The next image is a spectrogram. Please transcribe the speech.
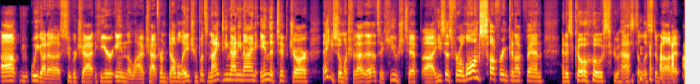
Uh, we got a super chat here in the live chat from Double H, who puts 19.99 in the tip jar. Thank you so much for that. That's a huge tip. Uh, he says for a long-suffering Canuck fan and his co-host who has to list about it.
